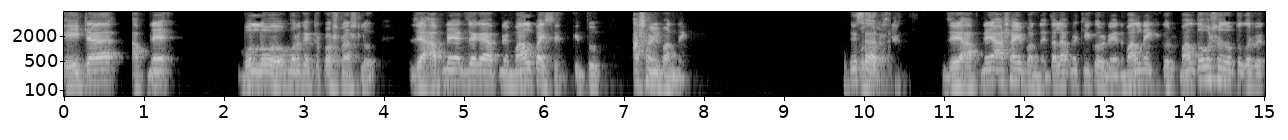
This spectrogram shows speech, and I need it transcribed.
এইটা আপনি বলল মনে একটা প্রশ্ন আসলো যে আপনি এক জায়গায় আপনি মাল পাইছেন কিন্তু আসামি পান নাই? যে আপনি আসামি পান নাই তাহলে আপনি কি করবেন মাল নেই কি করবেন? মাল তো অবশ্যই জব্দ করবেন।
